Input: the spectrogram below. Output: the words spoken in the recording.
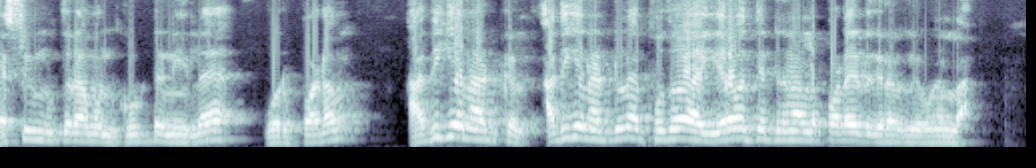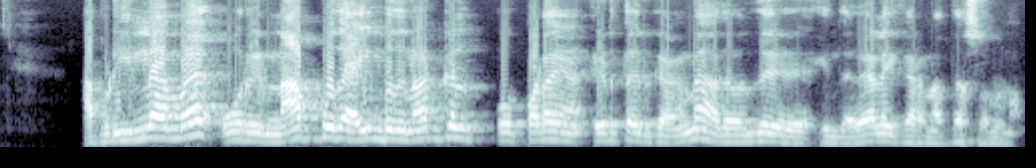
எஸ்பி முத்துராமன் கூட்டணியில் ஒரு படம் அதிக நாட்கள் அதிக நாட்களில் பொதுவாக இருபத்தெட்டு நாளில் படம் எடுக்கிறவங்க இவங்கெல்லாம். அப்படி இல்லாமல் ஒரு நாற்பது ஐம்பது நாட்கள் படம் எடுத்திருக்காங்கன்னா அதை வந்து இந்த வேலைக்காரனை தான் சொல்லணும்.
